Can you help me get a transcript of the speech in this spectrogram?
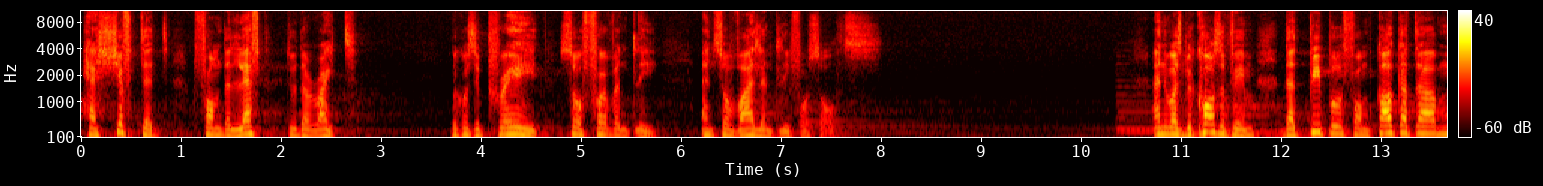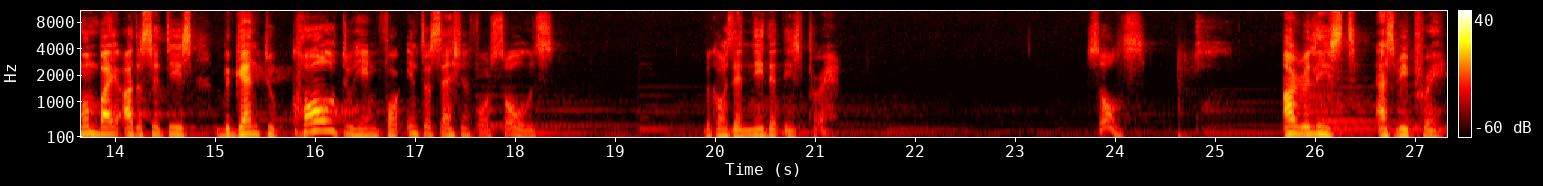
has shifted from the left to the right because he prayed so fervently and so violently for souls. And it was because of him that people from Calcutta, Mumbai, other cities began to call to him for intercession for souls because they needed his prayer souls are released as we pray.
